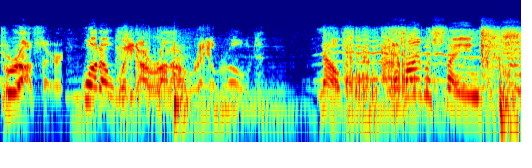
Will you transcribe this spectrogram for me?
Brother, what a way to run a railroad. Now, as I was saying...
